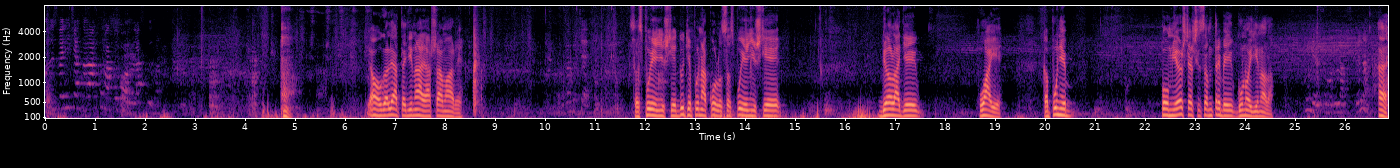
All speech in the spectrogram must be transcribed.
să veni cea că acum coboră la stână. Ia o găleată din aia așa mare. Pentru ce? Să spuie niște, du-te până acolo, să spuie niște de ăla de oaie. Că pune pomii ăștia și să-mi trebuie gunoi din ăla. Unde să mă duc la stână? Eh.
